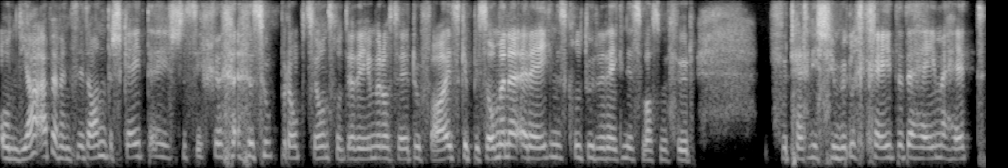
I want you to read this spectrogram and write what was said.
Und ja, wenn es nicht anders geht, dann ist das sicher eine super Option. Es kommt ja immer auch sehr darauf an. Es gibt bei so einem Ereignis, Kulturereignis, was man für, für technische Möglichkeiten daheim hat.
